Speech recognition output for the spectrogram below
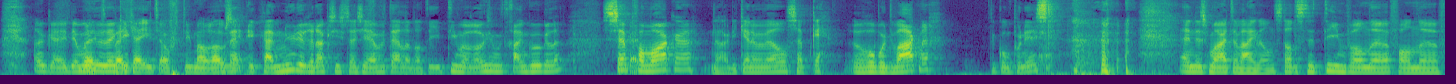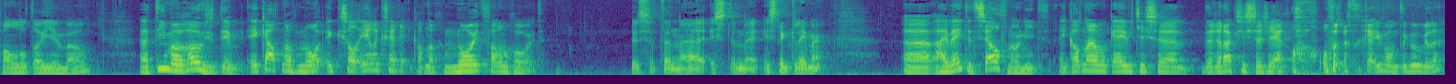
Oké, moeten weet denk weet ik... jij iets over Timo Rozen? Nee, ik ga nu de redactiestagiair vertellen dat hij Timo Rozen moet gaan googlen. Oké. van Marken, nou die kennen we wel. Sepp Robert Wagner, de componist. en dus Maarten Wijnands. Dat is het team van, eh, van, eh, van Lotto Jumbo. Nou, Timo Rozen, Tim. Ik, had nog nooit, ik zal eerlijk zeggen, ik had nog nooit van hem gehoord. Is, het een, is, het een, is het een klimmer? Eh, hij weet het zelf nog niet. Ik had namelijk eventjes eh, de redactiestagiair opdracht gegeven om te googlen.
